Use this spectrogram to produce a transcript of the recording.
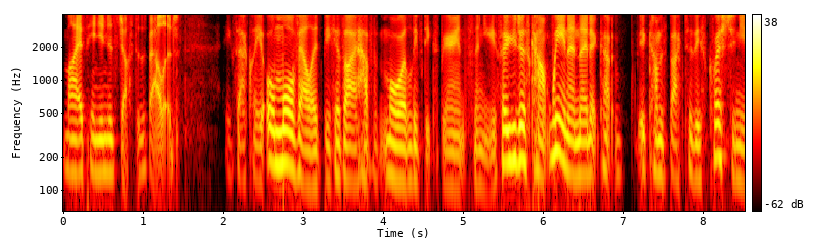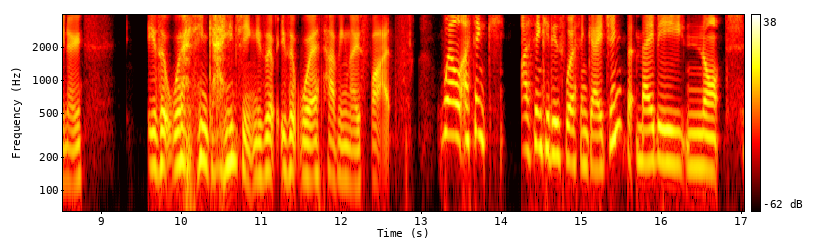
My opinion is just as valid. Exactly, or more valid because I have more lived experience than you. So you just can't win, and then it it comes back to this question, you know, is it worth engaging? Is it is it worth having those fights? Well, I think I think it is worth engaging, but maybe not.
